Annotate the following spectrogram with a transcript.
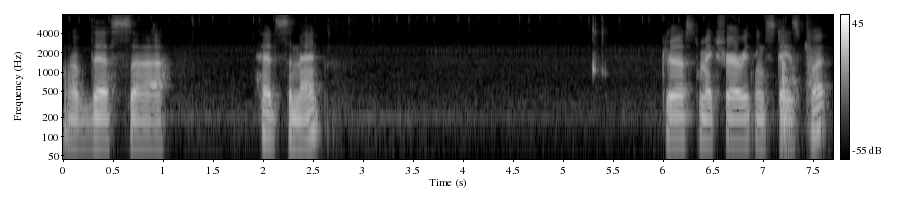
of this uh, head cement just make sure everything stays put.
